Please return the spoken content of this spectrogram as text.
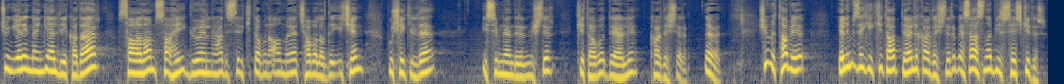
Çünkü elinden geldiği kadar sağlam, sahih, güvenilir hadisleri kitabını almaya çabaladığı için bu şekilde isimlendirilmiştir kitabı değerli kardeşlerim. Evet. Şimdi tabi elimizdeki kitap değerli kardeşlerim esasında bir seçkidir.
